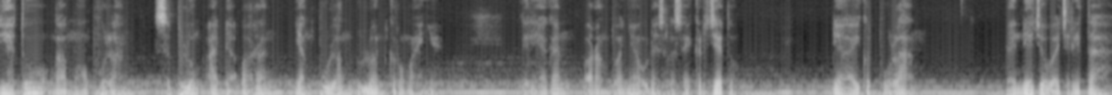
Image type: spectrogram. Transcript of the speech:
Dia tuh nggak mau pulang sebelum ada orang yang pulang duluan ke rumahnya. Akhirnya kan orang tuanya udah selesai kerja tuh. Dia ikut pulang. Dan dia coba cerita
